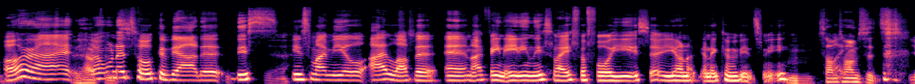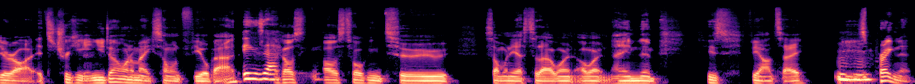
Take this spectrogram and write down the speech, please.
all right. It Don't want to talk about it. This Yeah. is my meal. I love it. And I've been eating this way for four years. So you're not going to convince me. Mm. Sometimes it's you're right, it's tricky and you don't want to make someone feel bad. Like Exactly. I was I was talking to someone yesterday, I won't I won't name them. His fiance is Mhm. pregnant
